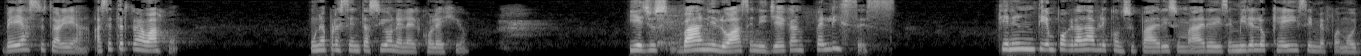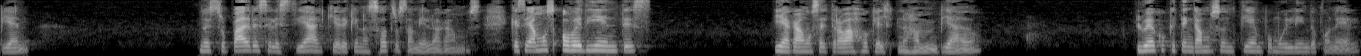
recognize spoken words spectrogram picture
vea su tarea, hace tu trabajo, una presentación en el colegio. Y ellos van y lo hacen y llegan felices. Tienen un tiempo agradable con su padre y su madre. Dicen, mire lo que hice y me fue muy bien. Nuestro Padre Celestial quiere que nosotros también lo hagamos, que seamos obedientes y hagamos el trabajo que Él nos ha enviado. Luego que tengamos un tiempo muy lindo con Él,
